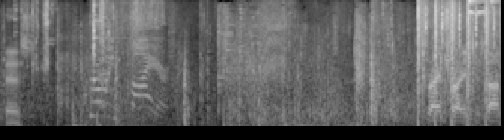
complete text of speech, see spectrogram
This. Throwing fire. Right in front of you, son.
